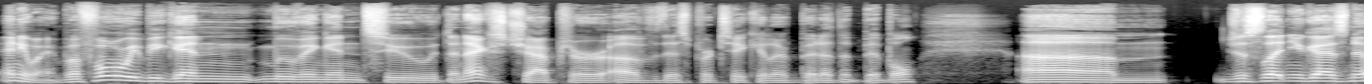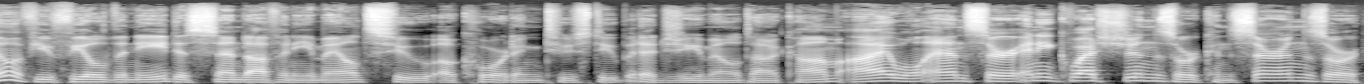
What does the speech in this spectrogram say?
Anyway, before we begin moving into the next chapter of this particular bit of the Bible, um, just letting you guys know if you feel the need to send off an email to according to stupid at gmail.com, I will answer any questions or concerns or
